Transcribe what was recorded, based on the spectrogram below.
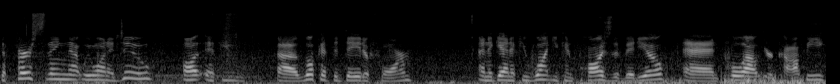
the first thing that we want to do uh, if you uh, look at the data form and again if you want you can pause the video and pull out your copy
